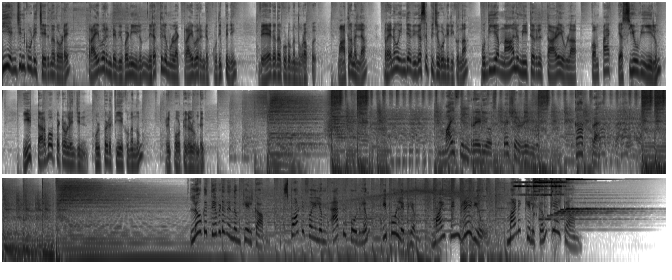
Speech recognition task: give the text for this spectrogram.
ഈ എഞ്ചിൻ കൂടി ചേരുന്നതോടെ ഡ്രൈവറിന്റെ വിപണിയിലും നിരത്തിലുമുള്ള ഡ്രൈവറിന്റെ കുതിപ്പിന് വേഗത കൂടുമെന്നുറപ്പ് മാത്രമല്ല റെനോ ഇന്ത്യ വികസിപ്പിച്ചുകൊണ്ടിരിക്കുന്ന പുതിയ നാലു മീറ്ററിൽ താഴെയുള്ള കോമ്പാക്ട് എസ് യു വിയിലും ഈ ടർബോ പെട്രോൾ എഞ്ചിൻ ഉൾപ്പെടുത്തിയേക്കുമെന്നും റിപ്പോർട്ടുകളുണ്ട്. Radio special review. Car track. ലോകത്തെവിടെ നിന്നും കേൾക്കാം? സ്പോട്ടിഫൈയിലും ആപ്പിൾ പോഡിലും ഇപ്പോൾ ലഭ്യം മൈ ഫിൻ റേഡിയോ. മണിക്കെലക്കം കേൾക്കാം.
